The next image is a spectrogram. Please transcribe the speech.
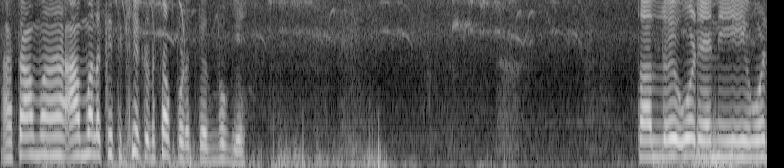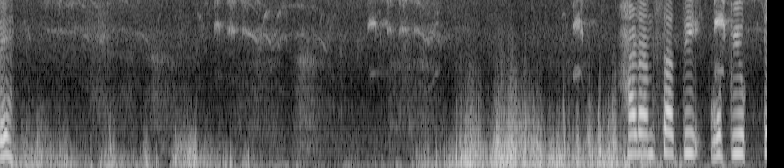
आता आम आम्हाला किती खेकडं सापडत आहेत बघूया. चाललोय ओढ्याने ओढ्या हाडांसाठी उपयुक्त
